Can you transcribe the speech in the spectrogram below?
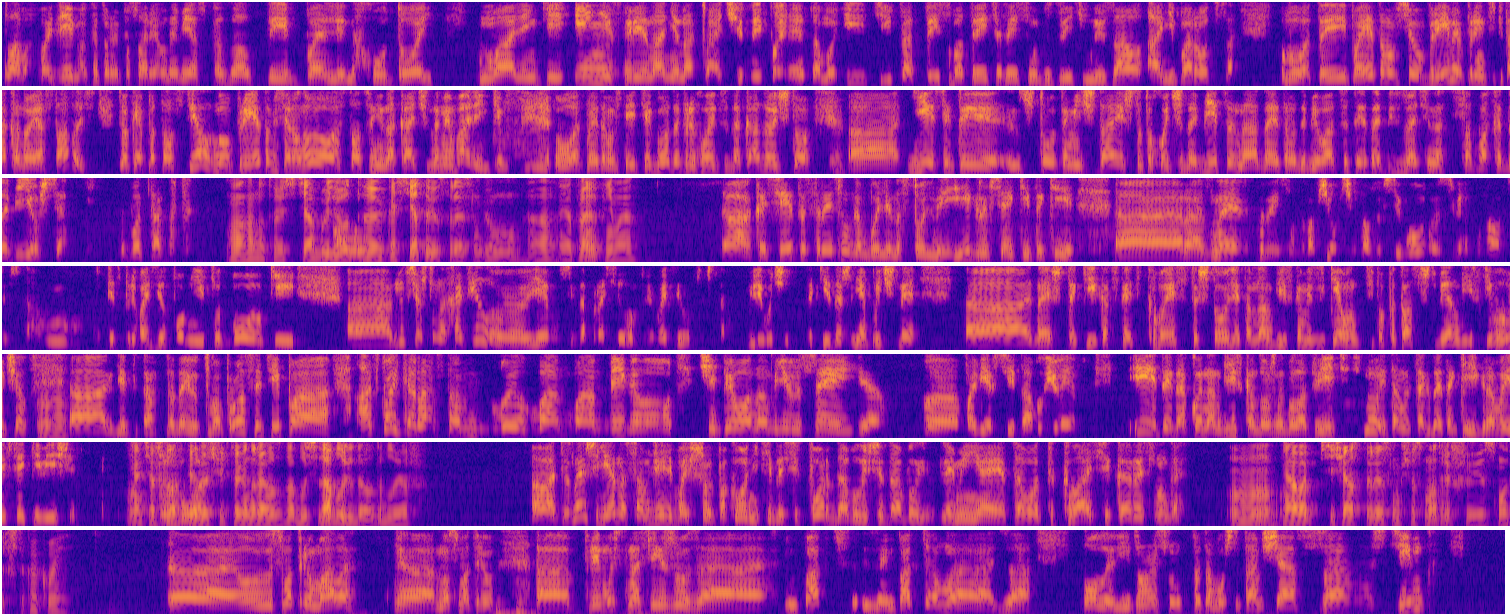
слова Вадима, который посмотрел на меня, сказал, ты, блин, худой, маленький и ни хрена не накачанный, поэтому идти-ка ты смотреть рестлинг в зрительный зал, а не бороться. Вот, и поэтому все время, в принципе, так оно и осталось. Только я потолстел, но при этом все равно остался не накачанным и маленьким. Вот, поэтому все эти годы приходится доказывать, что а, если ты что-то мечтаешь, что-то хочешь добиться, надо этого добиваться, ты это обязательно собака добьешься. Вот так вот. Ага, ну то есть у тебя были вот э, кассеты с рестлингом, ага, я правильно понимаю? Да, кассеты с рестлингом были, настольные игры всякие такие э, разные с рейсингом. Вообще очень много всего связанного. То есть там отец привозил, помню, и футболки. Э, ну, все, что находил, я его всегда просил, он привозил. То есть там были очень такие даже необычные, а, знаешь, такие, как сказать, квесты, что ли, там на английском языке, он типа пытался, чтобы я английский выучил, uh-huh. а, где там задают вопросы типа, а сколько раз там был Бам-Бам Биглоу чемпионом USA э, по версии WF? И ты такой на английском должен был ответить. Ну и там и тогда такие игровые всякие вещи. А тебе что, вот. в первую очередь, тебе нравилось WCW или WWF? А, ты знаешь, я на самом деле большой поклонник и до сих пор WCW. Для меня это вот классика рестлинга. Угу. А сейчас ты рестлинг еще смотришь и смотришь-то какой? А, смотрю мало, а, но смотрю. А, преимущественно слежу за Impact, за импактом, за All Elite Wrestling, потому что там сейчас Sting,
